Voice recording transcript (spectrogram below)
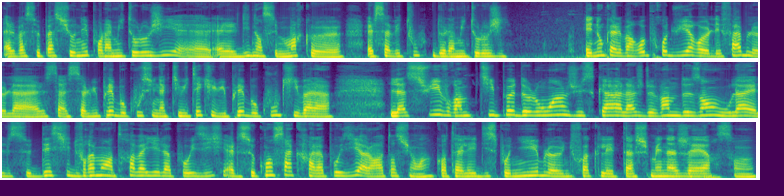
elle va se passionner pour la mythologie. Elle, elle dit dans ses mémoires que elle savait tout de la mythologie. Et donc elle va reproduire euh, les fables. Ça, ça, lui plaît beaucoup. C'est une activité qui lui plaît beaucoup, qui va la, la suivre un petit peu de loin jusqu'à l'âge de 22 ans, où là elle se décide vraiment à travailler la poésie. Elle se consacre à la poésie. Alors attention, hein, quand elle est disponible, une fois que les tâches ménagères sont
